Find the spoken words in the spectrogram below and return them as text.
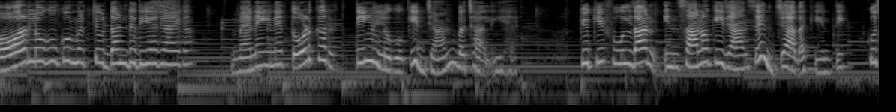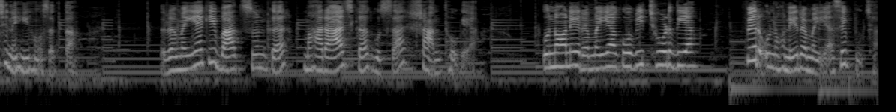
और लोगों को मृत्यु दंड दिया जाएगा। मैंने इन्हें तोड़कर तीन लोगों की जान बचा ली है। क्योंकि फूलदान इंसानों की जान से ज़्यादा कीमती कुछ नहीं हो सकता। रमैया की बात सुनकर महाराज का गुस्सा शांत हो गया। उन्होंने रमैया को भी छोड़ दिया। फिर उन्होंने रमैया से पूछा,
